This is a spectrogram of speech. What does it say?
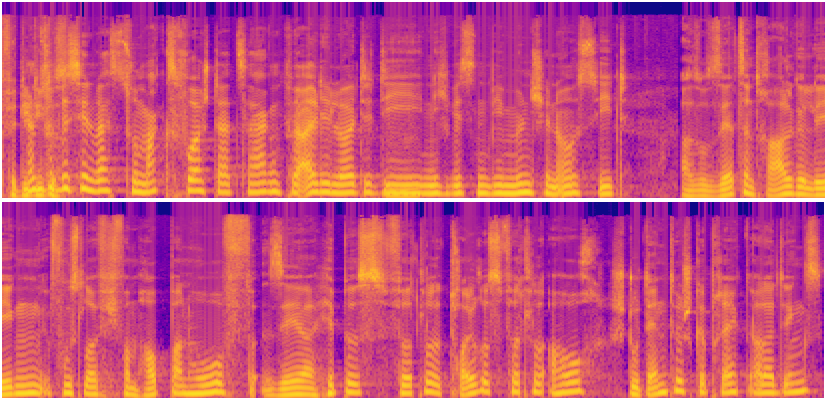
für die, die Kannst du ein bisschen was zu Max Vorstadt sagen, für all die Leute, die Mhm. nicht wissen, wie München aussieht? also sehr zentral gelegen, fußläufig vom Hauptbahnhof, sehr hippes Viertel, teures Viertel auch, studentisch geprägt allerdings,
